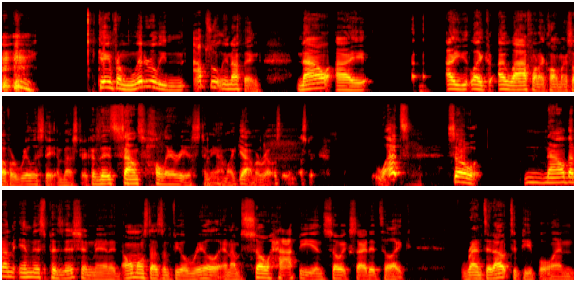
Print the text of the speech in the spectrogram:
came from literally absolutely nothing. Now I I like I laugh when I call myself a real estate investor because it sounds hilarious to me. I'm like, yeah, I'm a real estate investor. What? So now that I'm in this position, man, it almost doesn't feel real, and I'm so happy and so excited to like rent it out to people and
